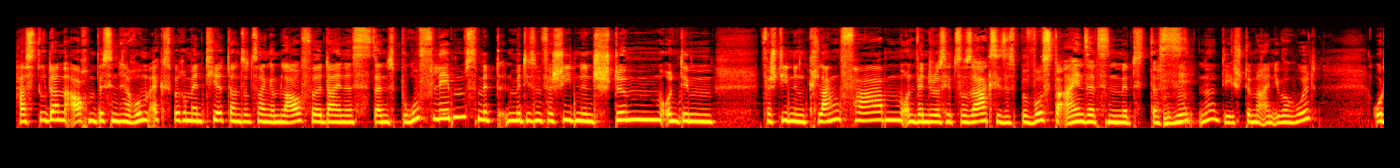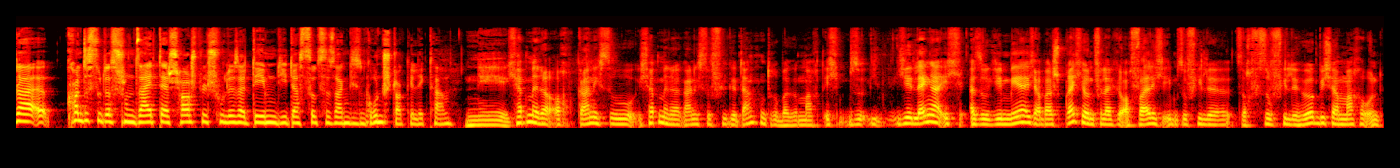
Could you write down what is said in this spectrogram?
hast du dann auch ein bisschen herumexperimentiert, dann sozusagen im Laufe deines, deines Berufslebens mit, mit diesen verschiedenen Stimmen und dem verschiedenen Klangfarben? Und wenn du das jetzt so sagst, dieses bewusste Einsetzen mit, dass mhm. ne, die Stimme einen überholt? Oder äh, konntest du das schon seit der Schauspielschule, seitdem die das sozusagen diesen Grundstock gelegt haben? Nee, ich habe mir da auch gar nicht so, ich habe mir da gar nicht so viel Gedanken drüber gemacht. Ich, so, je länger ich, also je mehr ich aber spreche und vielleicht auch, weil ich eben so viele, so, so viele Hörbücher mache und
